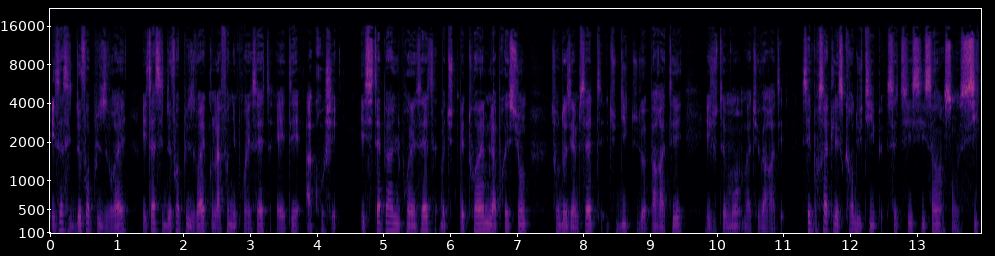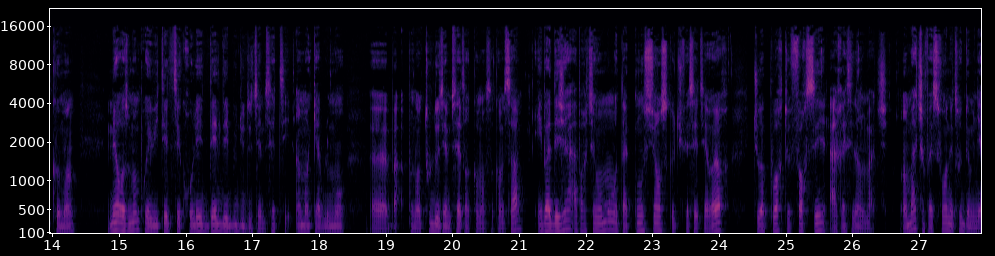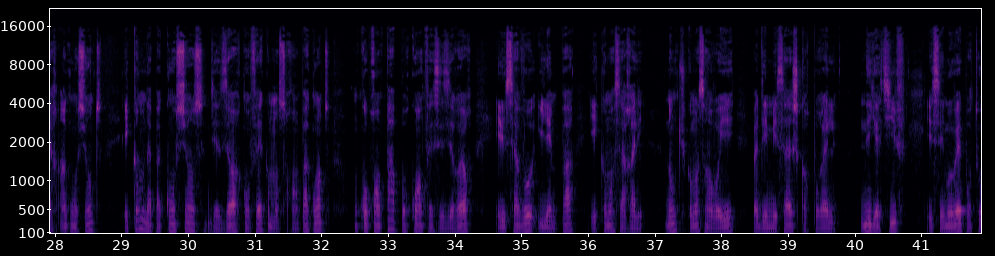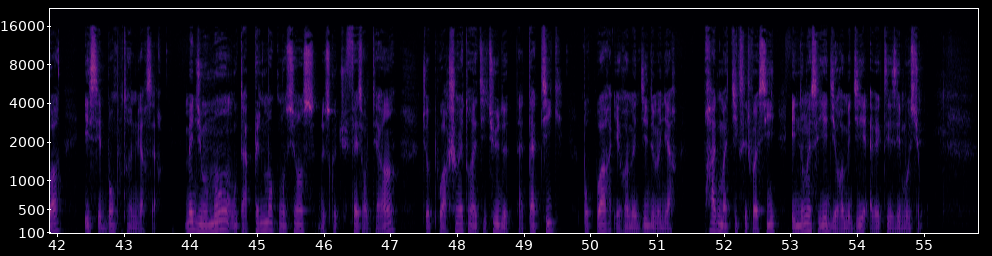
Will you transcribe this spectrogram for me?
Et ça, c'est deux fois plus vrai. Et ça, c'est deux fois plus vrai quand la fin du premier set a été accrochée. Et si tu as perdu le premier set, bah, tu te mets toi-même la pression sur le deuxième set et tu te dis que tu dois pas rater et justement bah, tu vas rater. C'est pour ça que les scores du type 7-6-6-1 sont si communs. Mais heureusement pour éviter de s'écrouler dès le début du deuxième set, c'est immanquablement euh, bah, pendant tout le deuxième set en commençant comme ça. Et bah déjà à partir du moment où tu as conscience que tu fais cette erreur, tu vas pouvoir te forcer à rester dans le match. En match, on fait souvent des trucs de manière inconsciente et comme on n'a pas conscience des erreurs qu'on fait, comme on s'en rend pas compte, on comprend pas pourquoi on fait ces erreurs et le cerveau il aime pas et il commence à râler. Donc tu commences à envoyer bah, des messages corporels négatifs et c'est mauvais pour toi et c'est bon pour ton adversaire. Mais du moment où tu as pleinement conscience de ce que tu fais sur le terrain, tu vas pouvoir changer ton attitude, ta tactique, pour pouvoir y remédier de manière pragmatique cette fois-ci et non essayer d'y remédier avec tes émotions.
